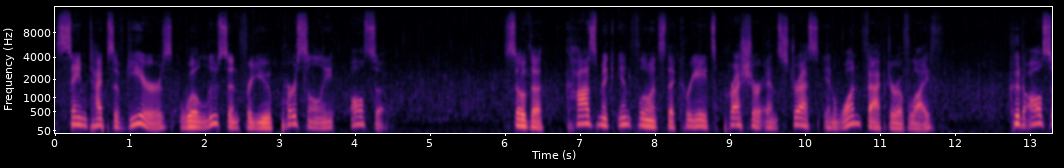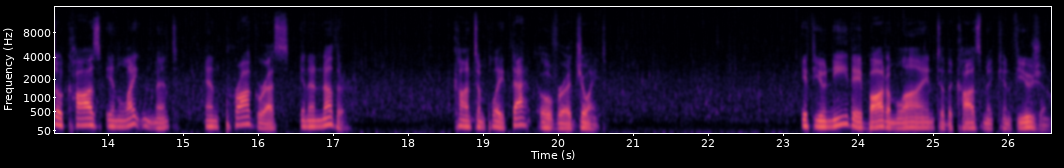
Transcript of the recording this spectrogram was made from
same types of gears will loosen for you personally also. So, the cosmic influence that creates pressure and stress in one factor of life could also cause enlightenment and progress in another. Contemplate that over a joint. If you need a bottom line to the cosmic confusion,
